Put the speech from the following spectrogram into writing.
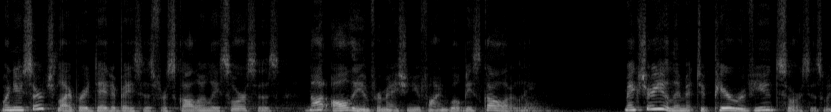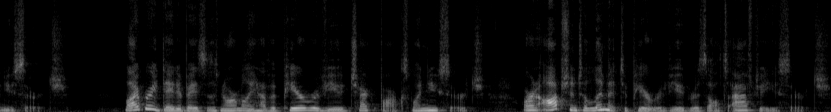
When you search library databases for scholarly sources, not all the information you find will be scholarly. Make sure you limit to peer-reviewed sources when you search. Library databases normally have a peer-reviewed checkbox when you search, or an option to limit to peer-reviewed results after you search.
